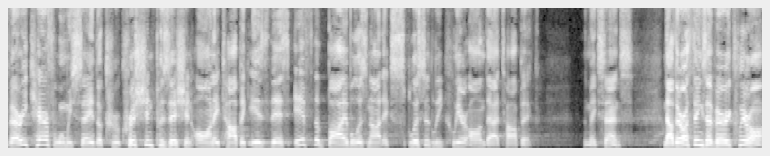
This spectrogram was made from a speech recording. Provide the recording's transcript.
very careful when we say the Christian position on a topic is this if the Bible is not explicitly clear on that topic. It makes sense. Now, there are things that are very clear on,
